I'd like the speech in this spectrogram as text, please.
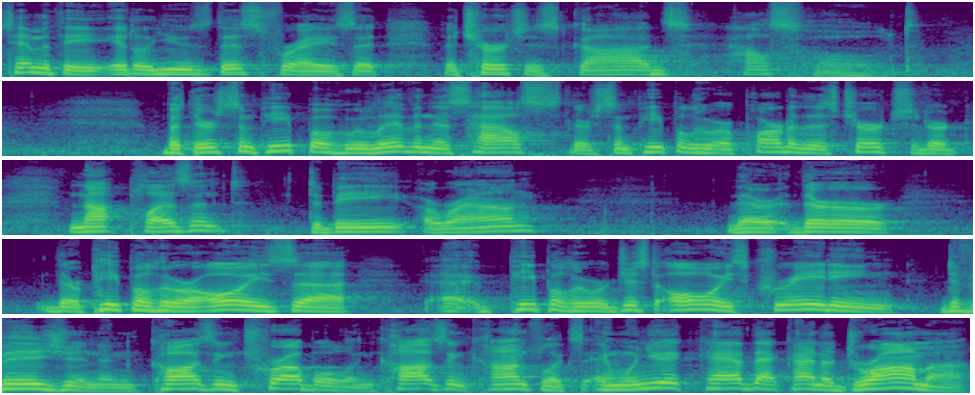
Timothy, it'll use this phrase that the church is God's household. But there's some people who live in this house, there's some people who are part of this church that are not pleasant to be around. There, there, are, there are people who are always, uh, uh, people who are just always creating division and causing trouble and causing conflicts. And when you have that kind of drama,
